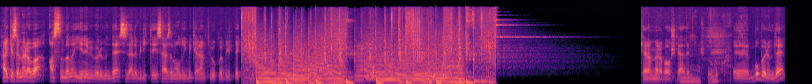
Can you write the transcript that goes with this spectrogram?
Herkese merhaba. Aslında'nın yeni bir bölümünde sizlerle birlikteyiz. Her zaman olduğu gibi Kerem Tibuk'la birlikte. Kerem merhaba, hoş geldin. Hoş bulduk. Ee, bu bölümde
